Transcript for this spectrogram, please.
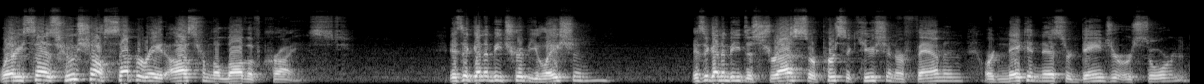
where he says, Who shall separate us from the love of Christ? Is it going to be tribulation? Is it going to be distress or persecution or famine or nakedness or danger or sword?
